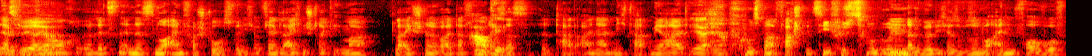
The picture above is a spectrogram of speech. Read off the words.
Das wäre ja auch letzten Endes nur ein Verstoß. Wenn ich auf der gleichen Strecke immer gleich schnell weiterfahre, ah, okay. ist das äh, Tateinheit, nicht Tatmehrheit. Ja, ja. Um es mal fachspezifisch zu begründen, mhm. dann würde ich ja sowieso nur einen Vorwurf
